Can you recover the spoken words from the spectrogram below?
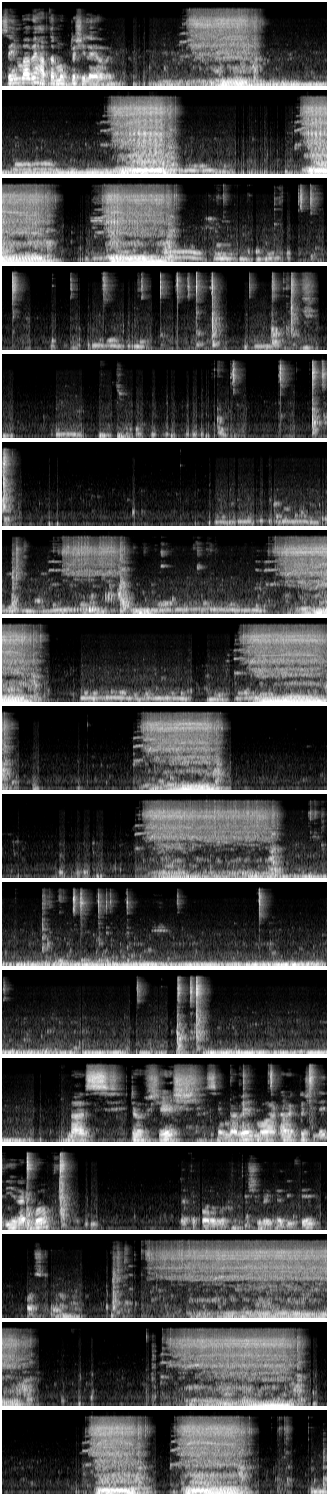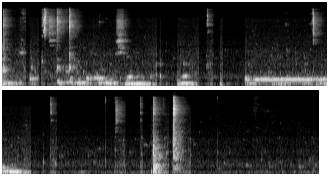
সেম ভাবে হাতার মুখটা সেলাই হবে। বাস এটাও শেষ। সেমভাবে মোড়াটাও একটা সেলাই দিয়ে রাখব। যাতে পরবর্তীতে সেলাইটা দিতে কষ্ট না হয়।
